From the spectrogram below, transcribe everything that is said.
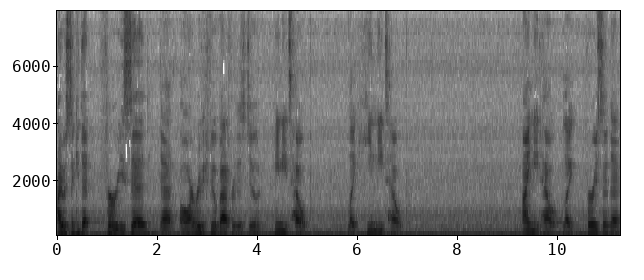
I was thinking that furries said that oh I really feel bad for this dude. He needs help. Like he needs help. I need help. Like, Furry said that,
